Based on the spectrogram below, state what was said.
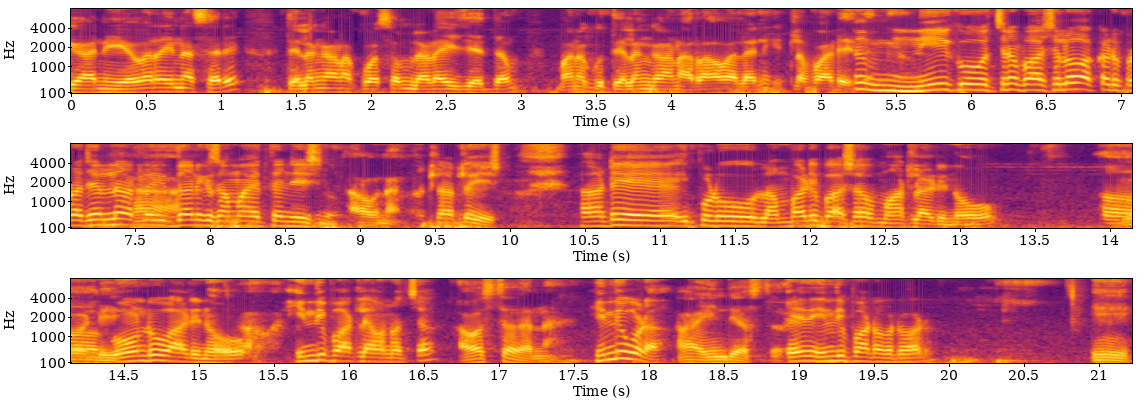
కానీ ఎవరైనా సరే తెలంగాణ కోసం లడాయి చేద్దాం మనకు తెలంగాణ రావాలని ఇట్లా పాడేది. నీకు వచ్చిన భాషలో అక్కడి ప్రజల్ని అట్లా యుద్ధానికి సమాయత్తం చేసినావు. అవునన్న అట్లా అట్లా చేసినావు. అంటే ఇప్పుడు లంబాడి భాష మాట్లాడినావు ఆ, గోండు. వాడినావు. హిందీ పాటలు ఏమన్నా వచ్చా? వస్తుందన్న. హిందీ కూడా? హిందీ వస్తుంది. హిందీ పాట ఒకటి వాడు. ఈ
